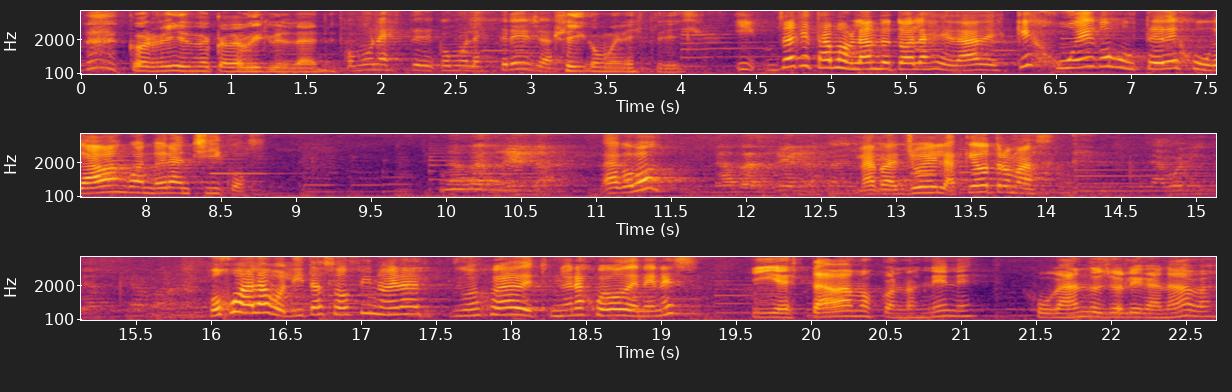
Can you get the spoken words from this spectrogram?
corriendo con la virulana. Como, una estre- como la estrella. Sí, como una estrella. Y ya que estamos hablando de todas las edades, ¿qué juegos ustedes jugaban cuando eran chicos? ¿Ah, cómo? La rayuela. La rayuela. ¿Qué otro más? La bolita. ¿Vos jugabas la bolita, Sofi? ¿No era, no, juega de- ¿No era juego de nenes? Y estábamos con los nenes jugando, yo le ganaba.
